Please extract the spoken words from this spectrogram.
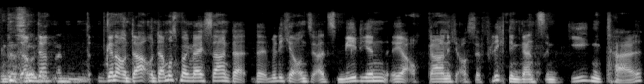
und, und da, genau, und da, und da muss man gleich sagen, da, da will ich ja uns als Medien ja auch gar nicht aus der Pflicht nehmen, ganz im Gegenteil.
